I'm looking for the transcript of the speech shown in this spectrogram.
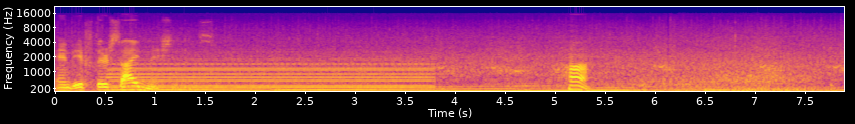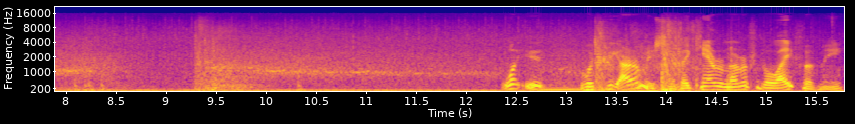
and if they're side missions. Huh. What is what's the R missions? I can't remember for the life of me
